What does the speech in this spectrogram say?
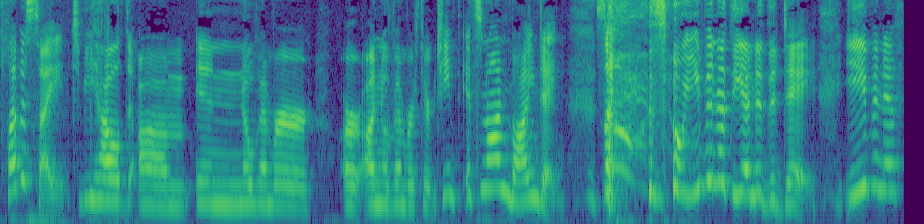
plebiscite to be held um, in November or on November 13th, it's non-binding. So, so even at the end of the day, even if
